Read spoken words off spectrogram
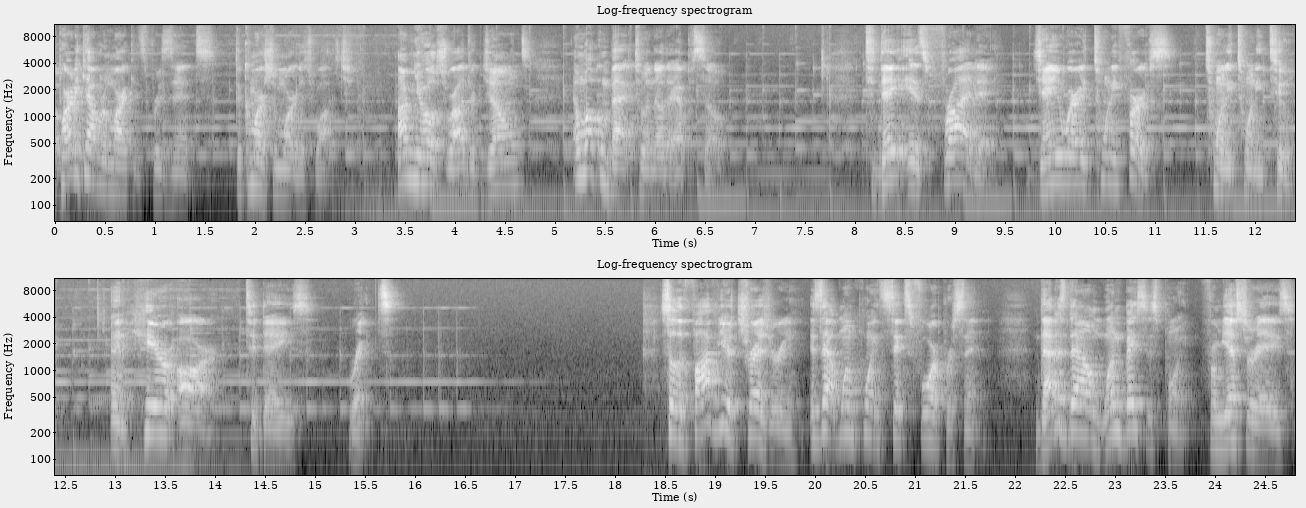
Aparti Capital Markets presents the Commercial Mortgage Watch. I'm your host, Roddrick Jones, and welcome back to another episode. Today is Friday, January 21st, 2022, and here are today's rates. So the five-year treasury is at 1.64%. That is down one basis point from yesterday's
